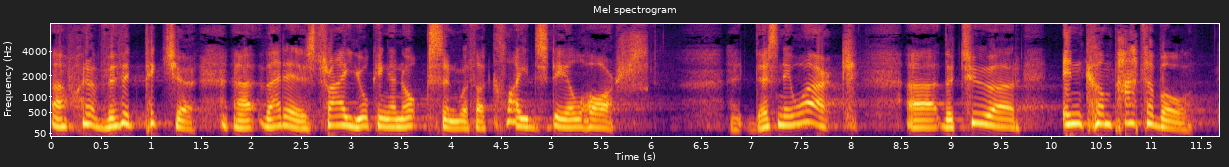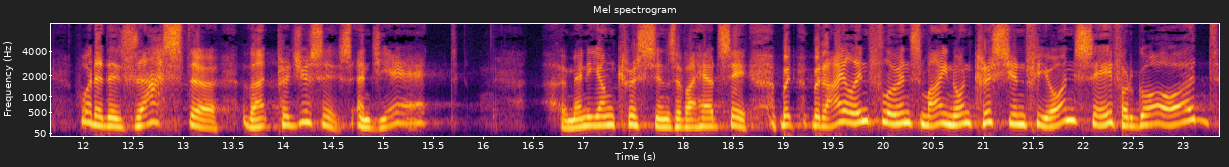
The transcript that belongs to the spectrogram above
Uh, what a vivid picture uh, that is. Try yoking an oxen with a Clydesdale horse. It doesn't work. Uh, the two are incompatible. What a disaster that produces. And yet, how many young Christians have I heard say, but, but I'll influence my non-Christian fiance for God?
